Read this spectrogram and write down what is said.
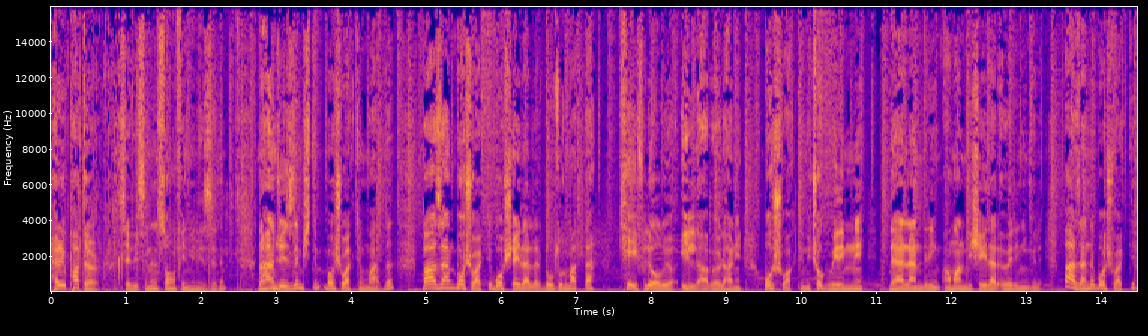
Harry Potter serisinin son filmini izledim. Daha önce izlemiştim. Boş vaktim vardı. Bazen boş vakti boş şeylerle doldurmak da keyifli oluyor. İlla böyle hani boş vaktimi çok verimli değerlendireyim. Aman bir şeyler öğreneyim. Bazen de boş vakti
